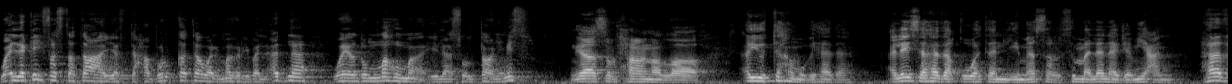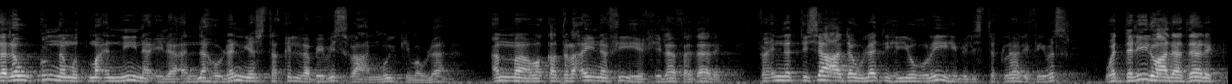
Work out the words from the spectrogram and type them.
وإلا كيف استطاع يفتح برقة والمغرب الأدنى ويضمهما إلى سلطان مصر؟ يا سبحان الله أيتهم بهذا؟ أليس هذا قوة لمصر ثم لنا جميعا؟ هذا لو كنا مطمئنين إلى أنه لن يستقل بمصر عن ملك مولانا أما وقد رأينا فيه خلاف ذلك فإن اتساع دولته يغريه بالاستقلال في مصر والدليل على ذلك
